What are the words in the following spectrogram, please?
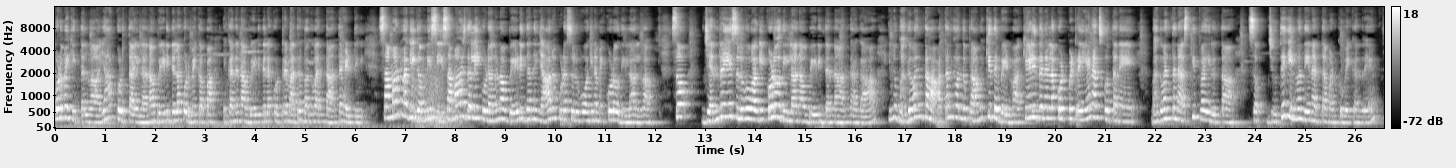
ಕೊಡ್ಬೇಕಿತ್ತಲ್ವಾ? ಯಾಕೆ ಕೊಡ್ತಾ ಇಲ್ಲ? ನಾವು ಬೇಡಿದ್ದೆಲ್ಲ ಕೊಡ್ಬೇಕಪ್ಪ. ಯಾಕಂದ್ರೆ ನಾವು ಬೇಡಿದ್ದೆಲ್ಲ ಕೊಟ್ರೆ ಮಾತ್ರ ಭಗವಂತ ಅಂತ ಹೇಳ್ತೀವಿ. ಸಾಮಾನ್ಯವಾಗಿ ಗಮನಿಸಿ, ಸಮಾಜದಲ್ಲಿ ಕೂಡ ನಾವು ಬೇಡಿದ್ದನ್ನ ಯಾರು ಕೂಡ ಸುಲಭವಾಗಿ ನಮಗೆ ಕೊಡೋದಿಲ್ಲ ಅಲ್ವಾ? ಸೊ ಜನರೇ ಸುಲಭವಾಗಿ ಕೊಡೋದಿಲ್ಲ ನಾವು ಬೇಡಿದ್ದನ್ನ ಅಂದಾಗ, ಇನ್ನು ಭಗವಂತ ಆತನಿಗೆ ಒಂದು ಪ್ರಾಮುಖ್ಯತೆ ಬೇಡ್ವಾ? ಕೇಳಿದ್ದನ್ನೆಲ್ಲ ಕೊಟ್ಬಿಟ್ರೆ ಏನ್ ಅನ್ಸ್ಕೊತಾನೆ? ಭಗವಂತನ ಅಸ್ತಿತ್ವ ಇರುತ್ತಾ? ಸೊ ಜೊತೆಗೆ ಇನ್ನೊಂದು ಏನ್ ಅರ್ಥ ಮಾಡ್ಕೋಬೇಕಂದ್ರೆ,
